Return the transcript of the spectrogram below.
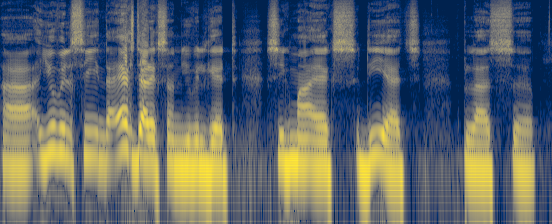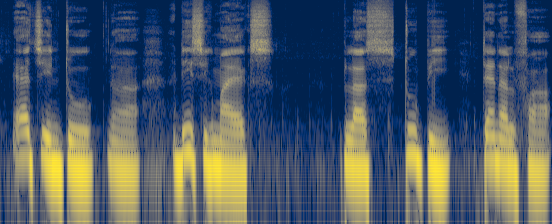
uh, you will see in the x direction you will get sigma x dh plus uh, h into d sigma x plus 2 p tan alpha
